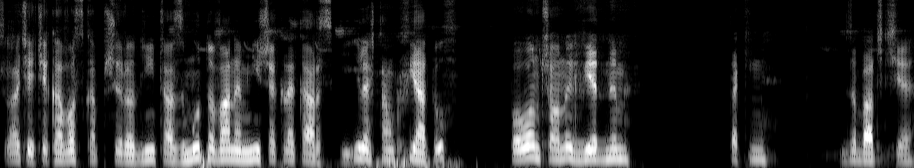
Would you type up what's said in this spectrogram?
Słuchajcie, ciekawostka przyrodnicza, zmutowany mniszek lekarski. Ileś tam kwiatów połączonych w jednym takim, zobaczcie,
